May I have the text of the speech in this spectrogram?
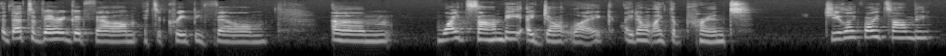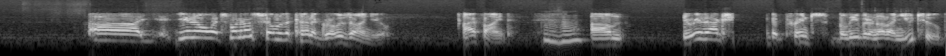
that's a very good film. It's a creepy film. Um, White Zombie, I don't like. I don't like the print. Do you like White Zombie? Uh, you know, it's one of those films that kind of grows on you. I find. Mm-hmm. Um, there is actually the print, believe it or not, on YouTube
